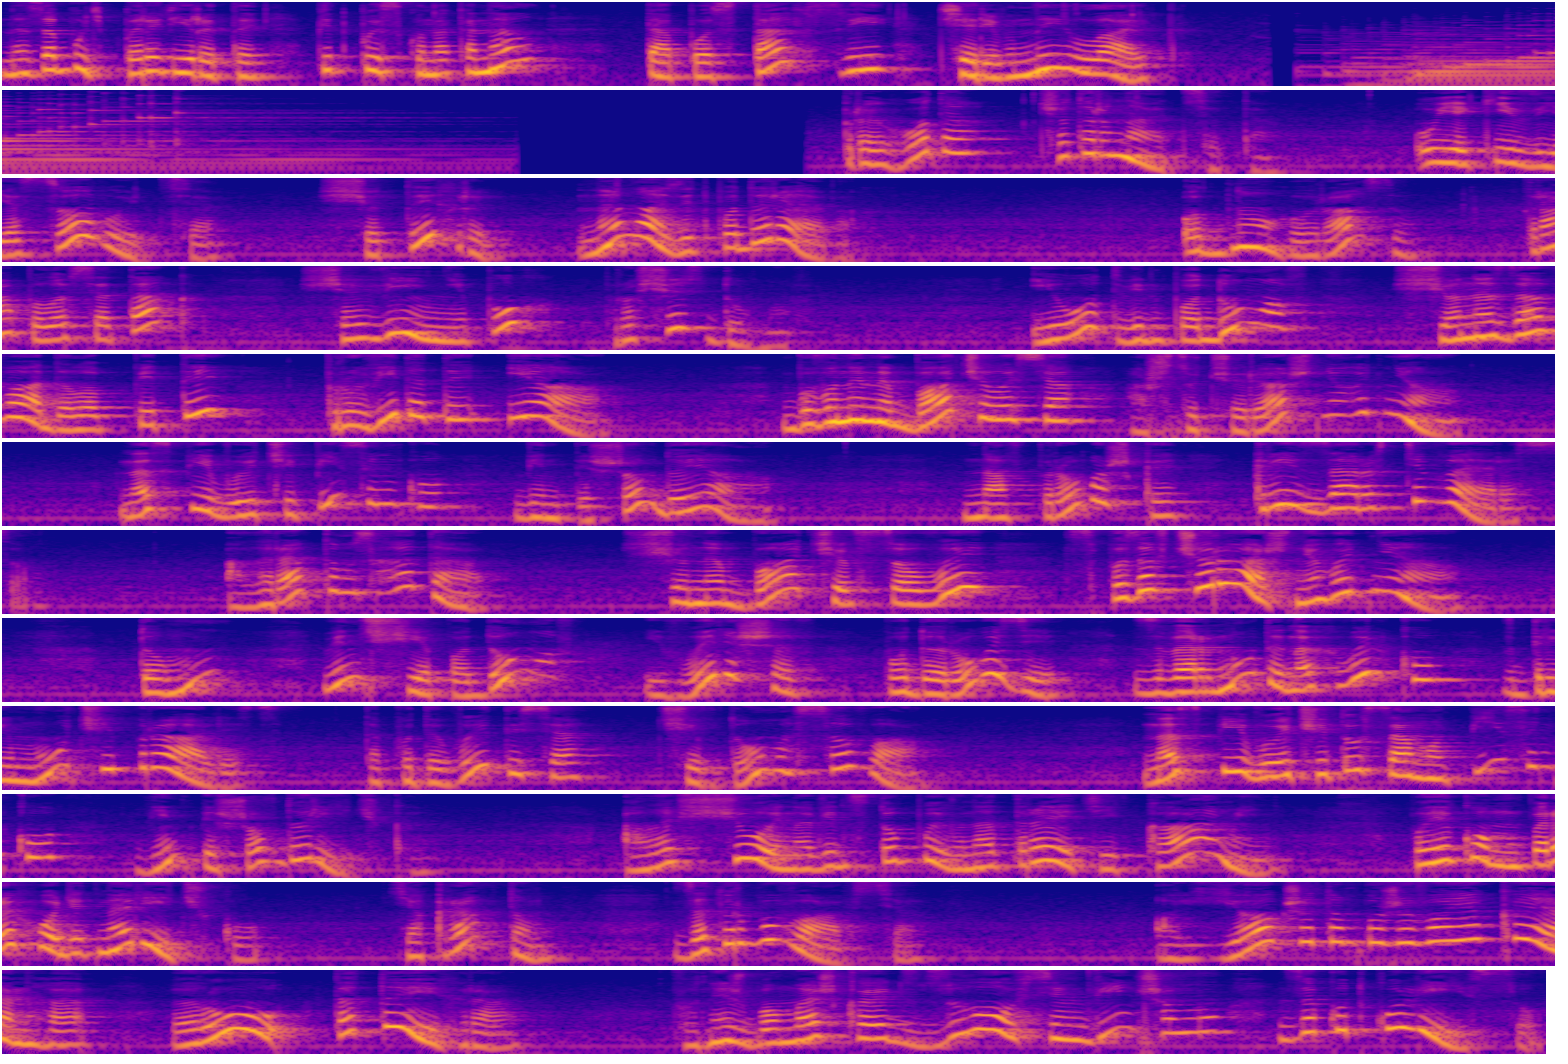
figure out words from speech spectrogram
Не забудь перевірити підписку на канал та постав свій чарівний лайк. Пригода 14, у якій з'ясовується, що тигри не лазять по деревах. Одного разу трапилося так, що Вінні Пух про щось думав. І от він подумав, що не завадило б піти провідати Іа, бо вони не бачилися аж з учорашнього дня. Наспівуючи пісеньку, він пішов до Іа, навпрошки крізь зарості вересу. Але раптом згадав, що не бачив сови з позавчорашнього дня. Тому він ще подумав і вирішив по дорозі звернути на хвильку в дрімучий праліс та подивитися, чи вдома сова. Наспівуючи ту саму пісеньку, він пішов до річки. Але щойно він ступив на третій камінь, по якому переходять на річку, як раптом затурбувався. А як же там поживає Кенга, Ру та Тигра? Вони ж бо мешкають зовсім в іншому закутку лісу.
